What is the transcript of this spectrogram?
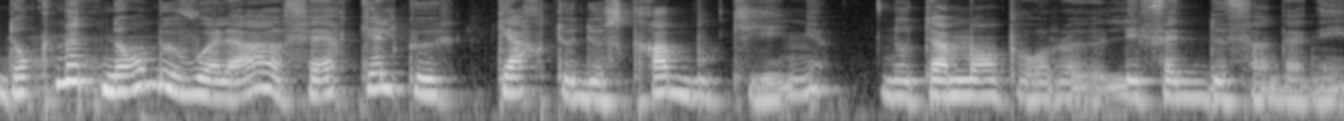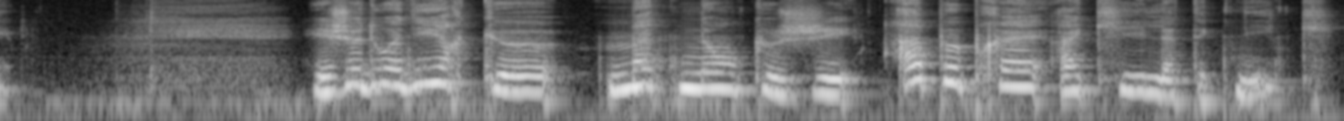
Donc maintenant, me voilà à faire quelques cartes de scrapbooking, notamment pour les fêtes de fin d'année. Et je dois dire que maintenant que j'ai à peu près acquis la technique,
